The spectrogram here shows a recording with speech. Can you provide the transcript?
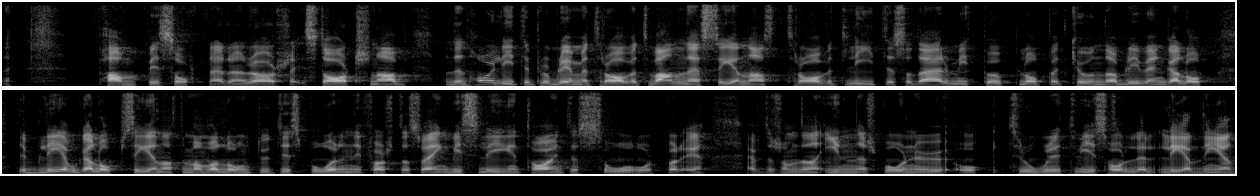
Pampig sort när den rör sig. Startsnabb, den har ju lite problem med travet. Vann näst senast, travet lite sådär mitt på upploppet, kunde ha blivit en galopp. Det blev galopp senast när man var långt ute i spåren i första sväng. Visserligen tar jag inte så hårt på det eftersom den har innerspår nu och troligtvis håller ledningen.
